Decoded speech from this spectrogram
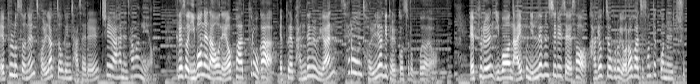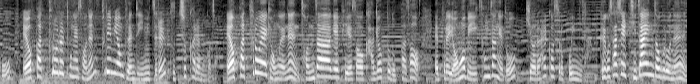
애플로서는 전략적인 자세를 취해야 하는 상황이에요. 그래서 이번에 나온 에어팟 프로가 애플의 반등을 위한 새로운 전략이 될 것으로 보여요. 애플은 이번 아이폰 11 시리즈에서 가격적으로 여러 가지 선택권을 주고 에어팟 프로를 통해서는 프리미엄 브랜드 이미지를 구축하려는 거죠. 에어팟 프로의 경우에는 전작에 비해서 가격도 높아서 애플의 영업이익 성장에도 기여를 할 것으로 보입니다. 그리고 사실 디자인적으로는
